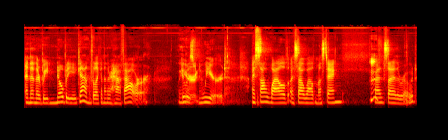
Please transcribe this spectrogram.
And then there'd be nobody again for like another half hour. It was Weird. weird. I saw wild, I saw a wild Mustang by the side of the road.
